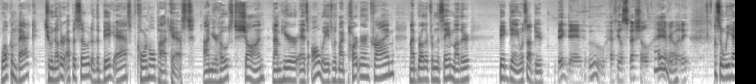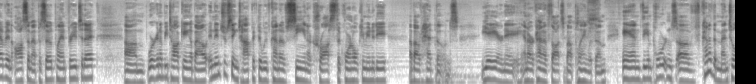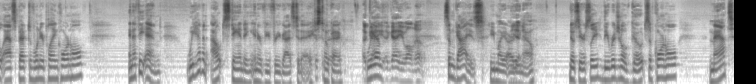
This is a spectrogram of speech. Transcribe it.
Welcome back to another episode of the Big Ass Cornhole Podcast. I'm your host, Sean, and I'm here as always with my partner in crime, my brother from the same mother, Big Dane. What's up, dude? Big Dane. Ooh, I feel special. I Hey, know. everybody. So, we have an awesome episode planned for you today. Um, we're going to be talking about an interesting topic that we've kind of seen across the cornhole community about headphones. Yay or nay, and our kind of thoughts about playing with them, and the importance of kind of the mental aspect of when you're playing cornhole. And at the end, we have an outstanding interview for you guys today. Just a bit. okay. A we guy, have a guy you all know. some guys you might already Yeah. know. No, seriously, the original goats of cornhole, Matt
